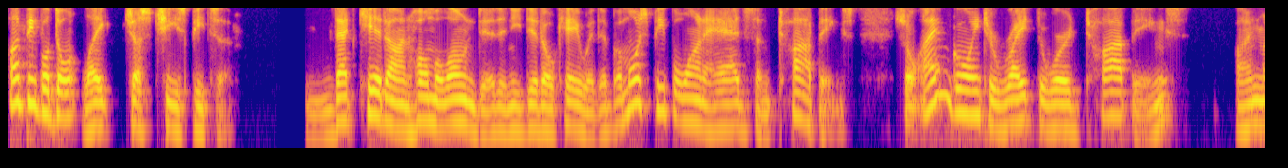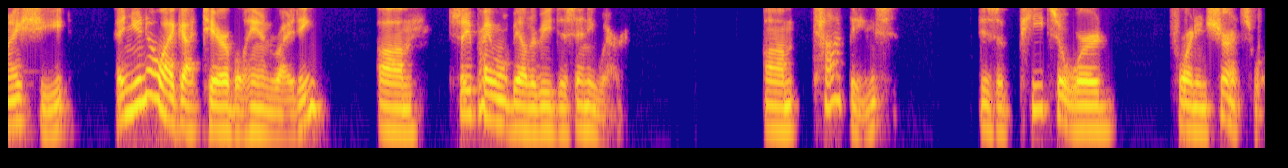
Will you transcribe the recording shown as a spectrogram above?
A lot of people don't like just cheese pizza. That kid on Home Alone did, and he did okay with it, but most people want to add some toppings. So I'm going to write the word toppings on my sheet. And you know I got terrible handwriting. Um, so you probably won't be able to read this anywhere. Um, toppings is a pizza word for an insurance word.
